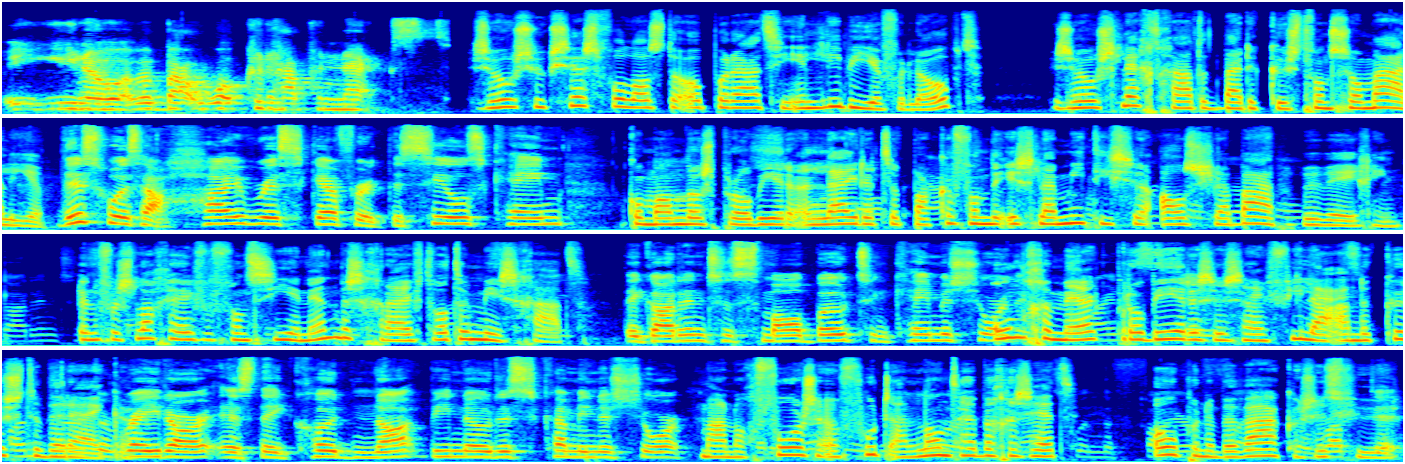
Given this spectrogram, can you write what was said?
you know, about what could happen next. Zo succesvol als de operatie in Libië verloopt, zo slecht gaat het bij de kust van Somalië. This was a high-risk effort. The SEALs came Commando's proberen een leider te pakken van de islamitische Al-Shabaab-beweging. Een verslaggever van CNN beschrijft wat er misgaat. Ongemerkt proberen ze zijn villa aan de kust te bereiken. Maar nog voor ze een voet aan land hebben gezet, openen bewakers het vuur.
